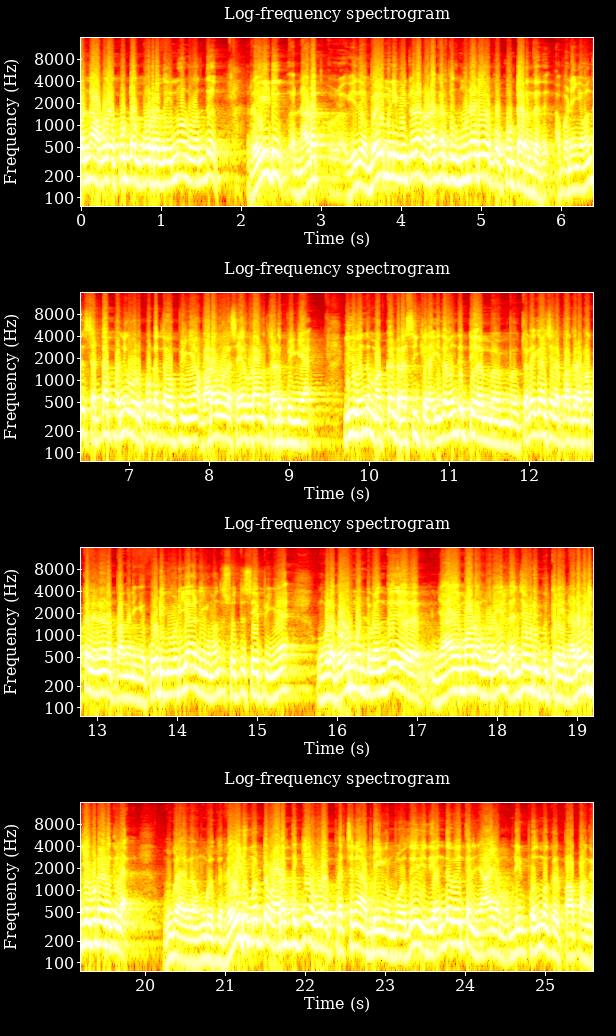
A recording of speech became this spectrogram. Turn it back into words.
பண்ண அவ்வளோ கூட்டம் கூடுறது. இன்னொன்று வந்து ரெய்டு நட இது வேலுமணி வீட்டில் நடக்கிறதுக்கு முன்னாடியே ஒரு கூட்டம் இருந்தது. அப்போ நீங்கள் வந்து செட்டப் பண்ணி ஒரு கூட்டத்தை வைப்பீங்க வரவங்களை செயல்படாமல் தடுப்பீங்க. இது வந்து மக்கள் ரசிக்கலை. இதை வந்து தொலைக்காட்சியில் பார்க்குற மக்கள் என்ன நினைப்பாங்க? நீங்கள் கோடி கோடியாக நீங்கள் வந்து சொத்து சேர்ப்பீங்க. உங்களை கவர்மெண்ட் வந்து நியாயமான முறையில் லஞ்ச ஒழிப்புத்துறை நடவடிக்கை கூட எடுக்கல. உங்கள் உங்களுக்கு ரெய்டு மட்டும் வரத்துக்கே இவ்வளோ பிரச்சனை அப்படிங்கும்போது இது எந்த விதத்தில் நியாயம் அப்படின்னு பொதுமக்கள் பார்ப்பாங்க.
